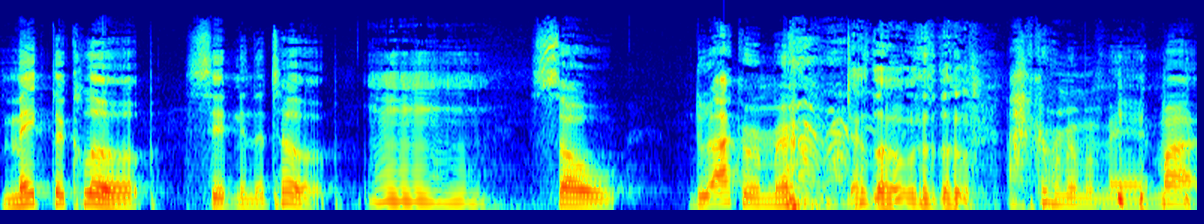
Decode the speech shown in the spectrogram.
make the club sitting in the tub." Mm. So, dude, I can remember. That's dope. That's dope. I can remember, man, my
